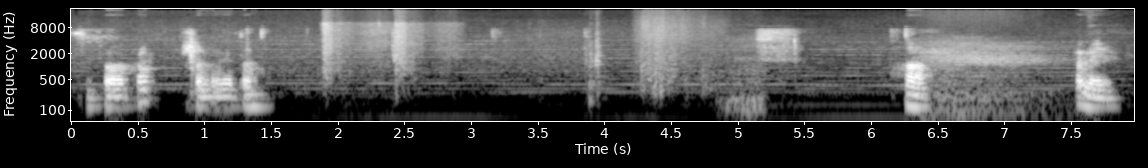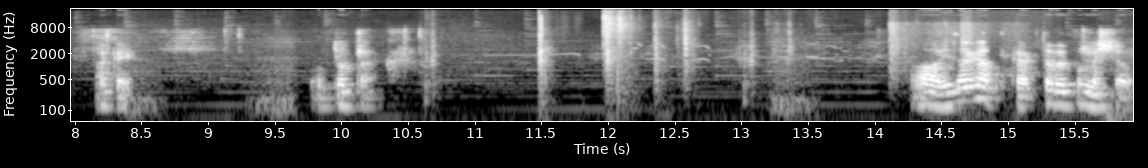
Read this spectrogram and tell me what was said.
Spoko, szanuję to. Ha. Kamień, okej. Otoczek. O, i zagadka, kto by pomyślał?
